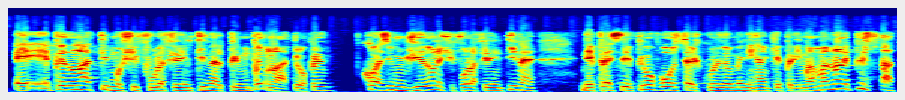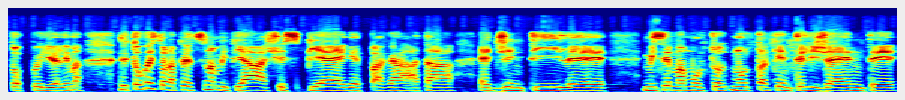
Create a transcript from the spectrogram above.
e per un attimo ci fu la Fiorentina al primo, per un attimo, per quasi un girone ci fu la Fiorentina nei pressi del primo posto e alcune domeniche anche prima, ma non è più stato a quei livelli. Ma detto questo, la persona mi piace, spiega, è pagata, è gentile, mi sembra molto, molto anche intelligente.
